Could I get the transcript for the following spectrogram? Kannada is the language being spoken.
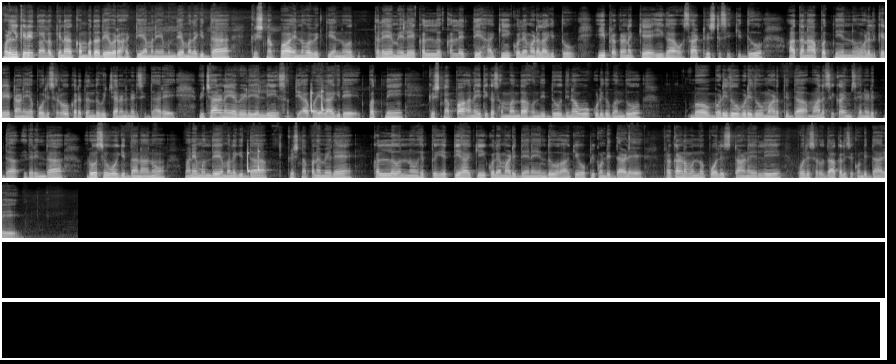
ಹೊಳಲ್ಕೆರೆ ತಾಲೂಕಿನ ಕಂಬದ ದೇವರಹಟ್ಟಿಯ ಮನೆಯ ಮುಂದೆ ಮಲಗಿದ್ದ ಕೃಷ್ಣಪ್ಪ ಎನ್ನುವ ವ್ಯಕ್ತಿಯನ್ನು ತಲೆಯ ಮೇಲೆ ಕಲ್ಲು ಕಲ್ಲೆತ್ತಿ ಹಾಕಿ ಕೊಲೆ ಮಾಡಲಾಗಿತ್ತು. ಈ ಪ್ರಕರಣಕ್ಕೆ ಈಗ ಹೊಸ ಟ್ವಿಸ್ಟ್ ಸಿಕ್ಕಿದ್ದು, ಆತನ ಪತ್ನಿಯನ್ನು ಹೊಳಲ್ಕೆರೆ ಠಾಣೆಯ ಪೊಲೀಸರು ಕರೆತಂದು ವಿಚಾರಣೆ ನಡೆಸಿದ್ದಾರೆ. ವಿಚಾರಣೆಯ ವೇಳೆಯಲ್ಲಿ ಸತ್ಯ ಬಯಲಾಗಿದೆ. ಪತ್ನಿ ಕೃಷ್ಣಪ್ಪ ಅನೈತಿಕ ಸಂಬಂಧ ಹೊಂದಿದ್ದು, ದಿನವೂ ಕುಡಿದು ಬಂದು ಬಡಿದು ಬಡಿದು ಮಾಡುತ್ತಿದ್ದ. ಮಾನಸಿಕ ಹಿಂಸೆ ನೀಡುತ್ತಿದ್ದ. ಇದರಿಂದ ರೋಸಿ ಹೋಗಿದ್ದ ನಾನು, ಮನೆ ಮುಂದೆ ಮಲಗಿದ್ದ ಕೃಷ್ಣಪ್ಪನ ಮೇಲೆ ಕಲ್ಲನ್ನು ಎತ್ತಿ ಹಾಕಿ ಕೊಲೆ ಮಾಡಿದ್ದೇನೆ ಎಂದು ಆಕೆ ಒಪ್ಪಿಕೊಂಡಿದ್ದಾಳೆ. ಪ್ರಕರಣವನ್ನು ಪೊಲೀಸ್ ಠಾಣೆಯಲ್ಲಿ ಪೊಲೀಸರು ದಾಖಲಿಸಿಕೊಂಡಿದ್ದಾರೆ.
